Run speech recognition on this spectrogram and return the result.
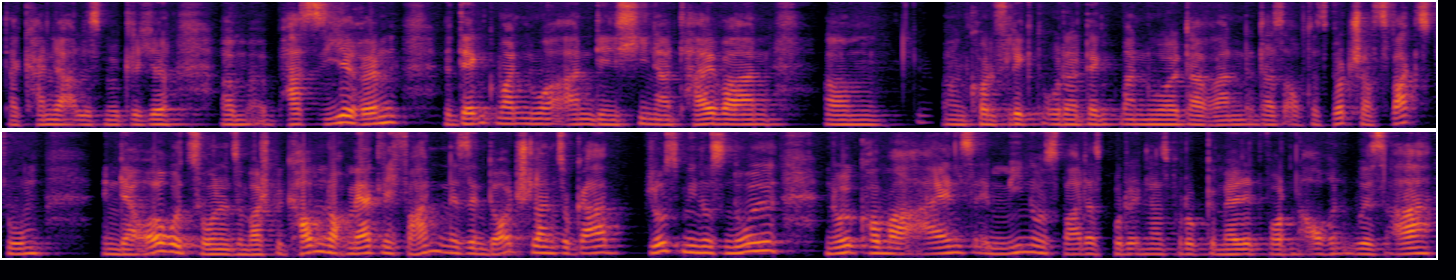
Da kann ja alles Mögliche ähm, passieren. Denkt man nur an den China-Taiwan. Ähm, Konflikt oder denkt man nur daran, dass auch das Wirtschaftswachstum in der Eurozone zum Beispiel kaum noch merklich vorhanden ist. In Deutschland sogar plus minus 0, 0,1 im Minus war das Bruttoinlandsprodukt gemeldet worden. Auch in den USA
